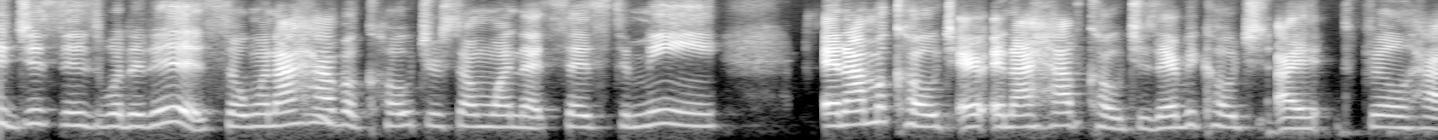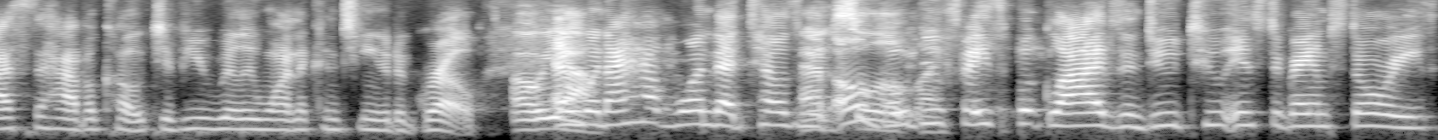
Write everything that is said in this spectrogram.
it just is what it is. So when I hmm. have a coach or someone that says to me, and I'm a coach and I have coaches. Every coach I feel has to have a coach if you really want to continue to grow. Oh yeah. And when I have one that tells me, Absolutely. "Oh, go do Facebook lives and do two Instagram stories."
